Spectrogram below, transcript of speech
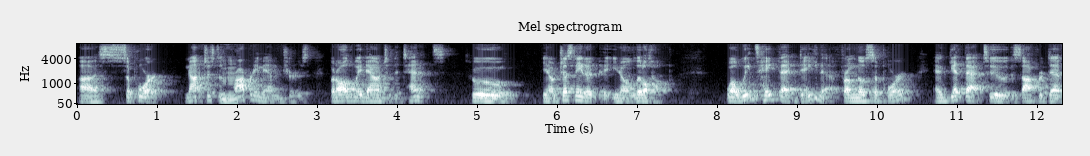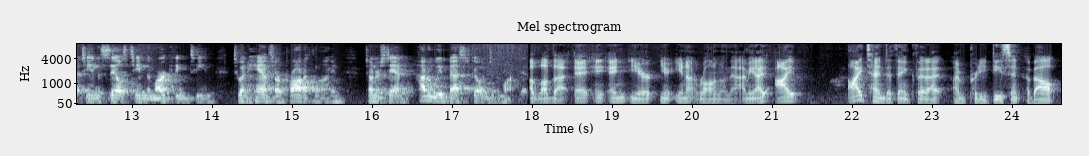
uh, support, not just to mm-hmm. the property managers, but all the way down to the tenants who, you know, just need a, you know, a little help. Well, we take that data from those support and get that to the software dev team, the sales team, the marketing team to enhance our product line to understand how do we best go into the market. I love that, and, and you're you're not wrong on that. I mean, I I, I tend to think that I, I'm pretty decent about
